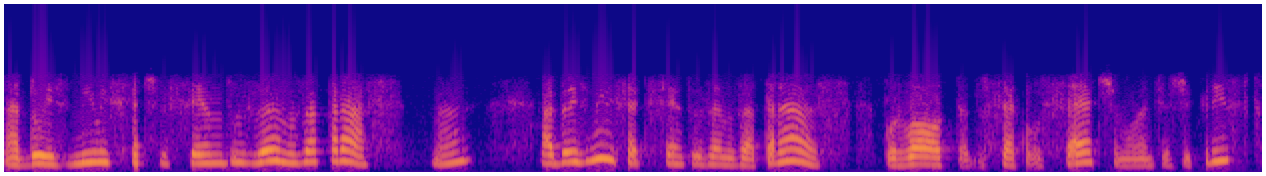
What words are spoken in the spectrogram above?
há 2.700 anos atrás. Né? Há 2.700 anos atrás, por volta do século VII Cristo,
